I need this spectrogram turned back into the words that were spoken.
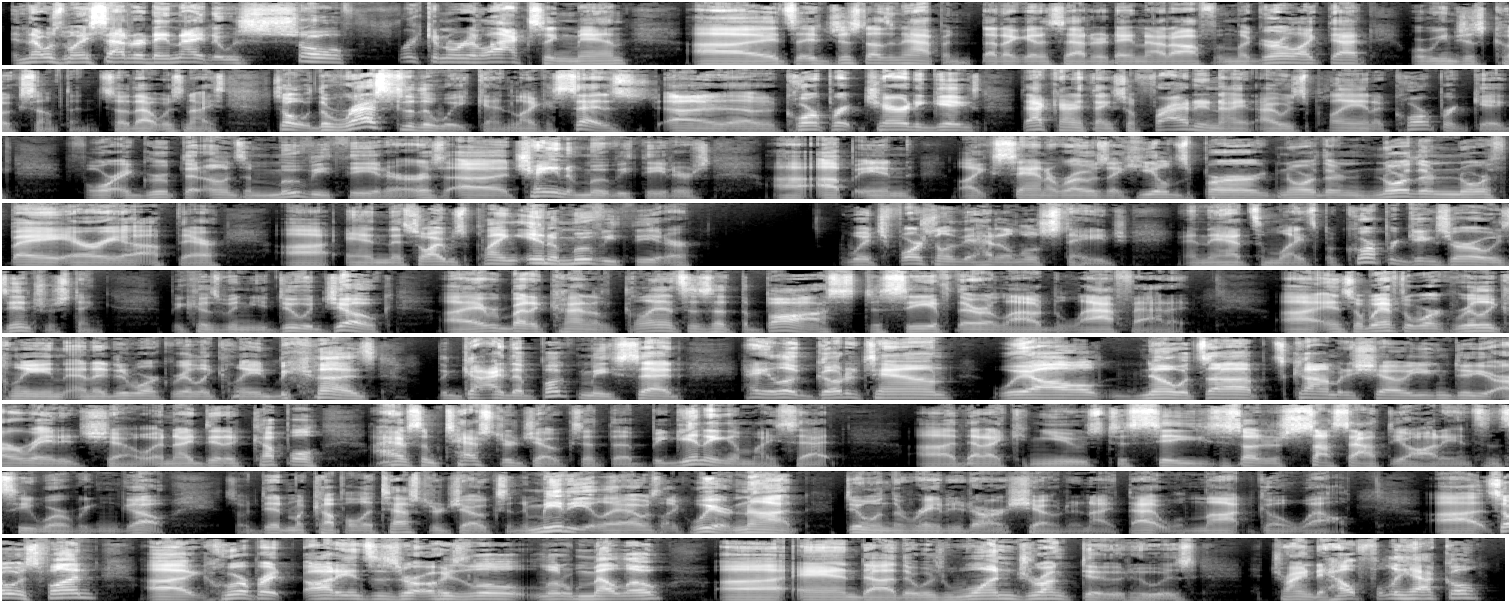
And that was my Saturday night. It was so freaking relaxing, man. Uh, it's it just doesn't happen that I get a Saturday night off with my girl like that, where we can just cook something. So that was nice. So the rest of the weekend, like I said, is uh, uh corporate charity gigs, that kind of thing. So Friday night, I was playing a corporate gig for a group that owns a movie theater, or a chain of movie theaters uh, up in like Santa Rosa, Healdsburg, northern northern North Bay area up there. Uh, and so I was playing in a movie theater, which fortunately they had a little stage and they had some lights. But corporate gigs are always interesting because when you do a joke, uh, everybody kind of glances at the boss to see if they're allowed to laugh at it. Uh, and so we have to work really clean, and I did work really clean because the guy that booked me said, "Hey, look, go to town. We all know what's up. It's a comedy show. You can do your R-rated show." And I did a couple. I have some tester jokes at the beginning of my set uh, that I can use to see, sort of suss out the audience and see where we can go. So I did my couple of tester jokes, and immediately I was like, "We are not doing the rated R show tonight. That will not go well." Uh, so it was fun. Uh, corporate audiences are always a little little mellow, uh, and uh, there was one drunk dude who was trying to helpfully heckle.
